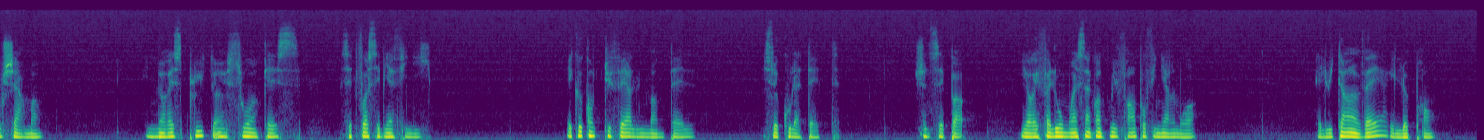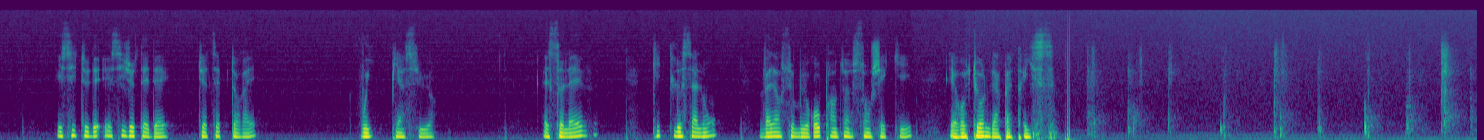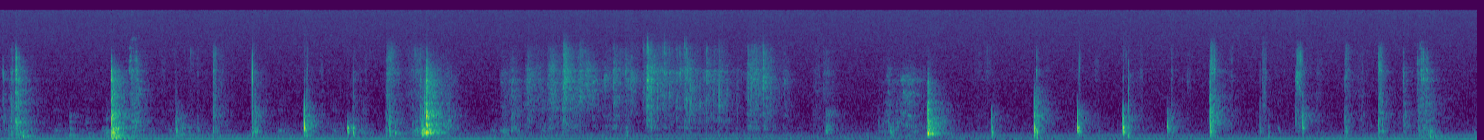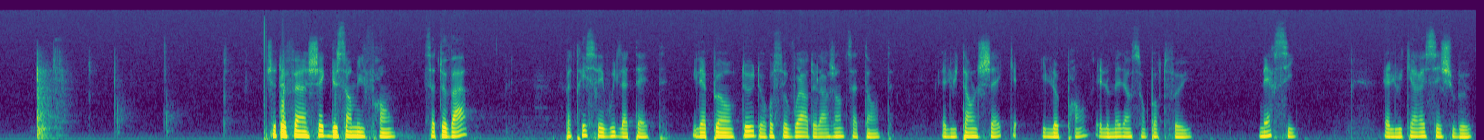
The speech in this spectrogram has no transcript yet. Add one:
Charmant. Il ne me reste plus qu'un sou en caisse. Cette fois c'est bien fini. Et que comptes-tu faire lui demande-t-elle. Il secoue la tête. Je ne sais pas. Il aurait fallu au moins cinquante mille francs pour finir le mois. Elle lui tend un verre, il le prend. Et si je t'aidais, tu accepterais? Oui, bien sûr. Elle se lève, quitte le salon, va dans son bureau prendre son chéquier et retourne vers Patrice. Je te fais un chèque de cent mille francs. Ça te va? Patrice fait oui de la tête. Il est peu honteux de recevoir de l'argent de sa tante. Elle lui tend le chèque, il le prend et le met dans son portefeuille. Merci. Elle lui caresse ses cheveux.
